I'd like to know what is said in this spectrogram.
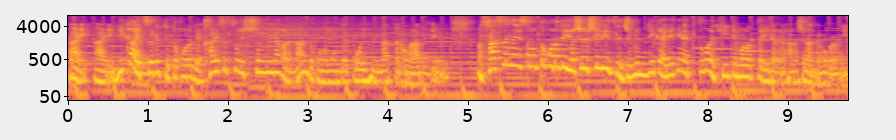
はい、はい。理解するってところで解説を一緒に見ながらなんでこの問題こういうふうになったのかなっていう。まあさすがにそのところで予習シリーズで自分で理解できないってところで聞いてもらったらいいだけの話なんで、僕らに。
